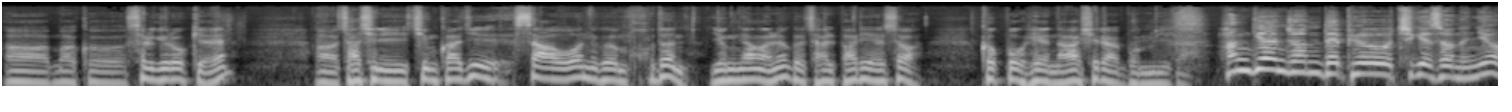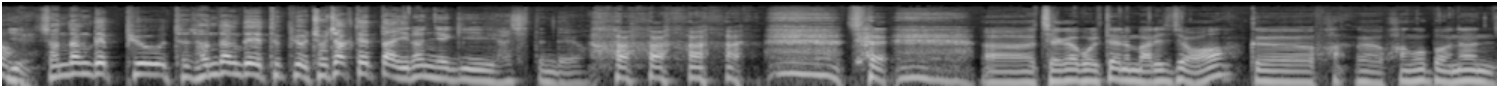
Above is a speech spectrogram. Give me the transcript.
어, 뭐그 슬기롭게 어, 자신이 지금까지 쌓아온 그 모든 역량을 그 잘 발휘해서 극복해 나가시라 봅니다. 황기안 전 대표 측에서는요. 예. 전당대표 전당대 투표 조작됐다 이런 얘기 하셨던데요. 어, 제가 볼 때는 말이죠. 그 어, 황 후보는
